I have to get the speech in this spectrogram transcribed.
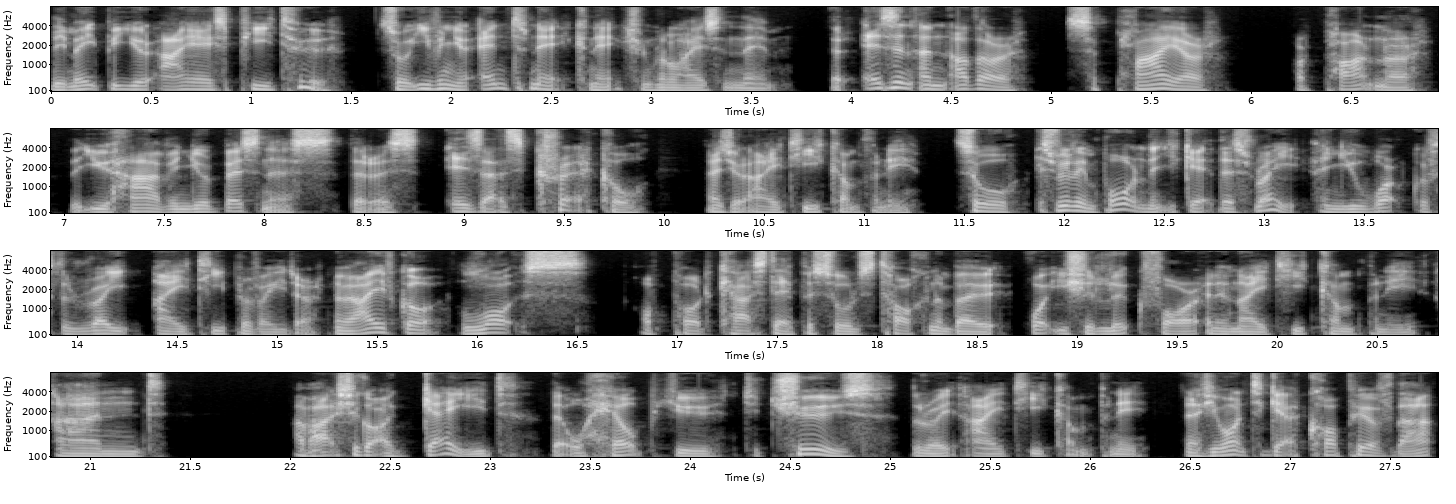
they might be your ISP too. So even your internet connection relies on them. There isn't another supplier or partner that you have in your business that is, is as critical as your IT company. So it's really important that you get this right and you work with the right IT provider. Now, I've got lots of podcast episodes talking about what you should look for in an IT company. And I've actually got a guide that will help you to choose the right IT company. And if you want to get a copy of that,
